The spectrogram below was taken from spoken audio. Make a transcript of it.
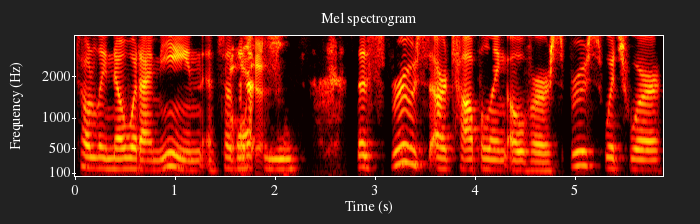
totally know what I mean. And so oh, that yes. means the spruce are toppling over. Spruce, which were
